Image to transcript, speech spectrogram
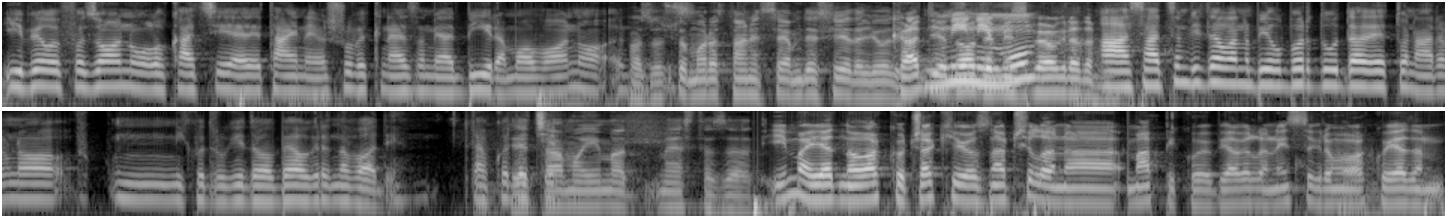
I bilo je u fazonu, lokacija je tajna, još uvek ne znam, ja biram ovo ono. Pa zašto mora stane 70.000 ljudi? Kad je odem iz minimum, Beograda? a sad sam videla na billboardu da je to naravno niko drugi do Beograd na vodi. Tako da će... tamo ima mesta za... Ima jedno ovako, čak je označila na mapi koju je objavila na Instagramu ovako jedan,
